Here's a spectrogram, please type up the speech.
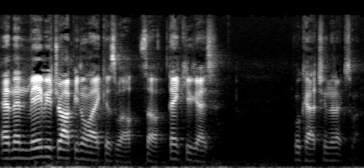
and then maybe dropping a like as well. So thank you guys. We'll catch you in the next one.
